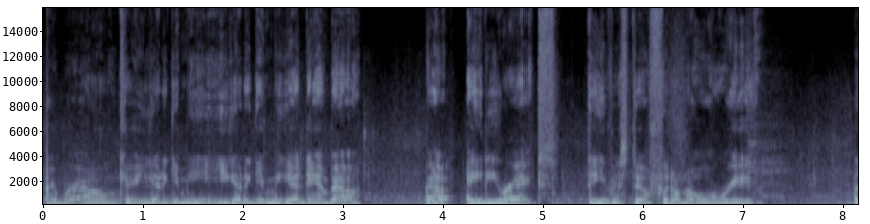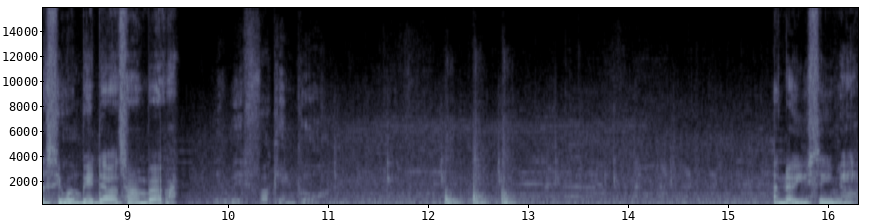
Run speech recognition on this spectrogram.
Like, bro, I don't care. You gotta give me. You gotta give me goddamn about about 80 racks to even step foot on the oil rig. Let's see what Big Dog talking about. Here we fucking go. I know you see me.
